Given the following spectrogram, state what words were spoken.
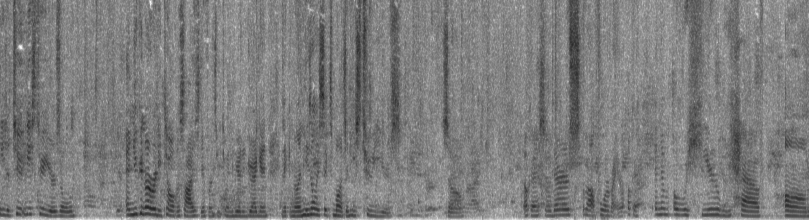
He's a two. He's two years old, and you can already tell the size difference between the bearded dragon and the chameleon. He's only six months, and he's two years. So, okay, so there's about four right now. Okay, and then over here we have um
